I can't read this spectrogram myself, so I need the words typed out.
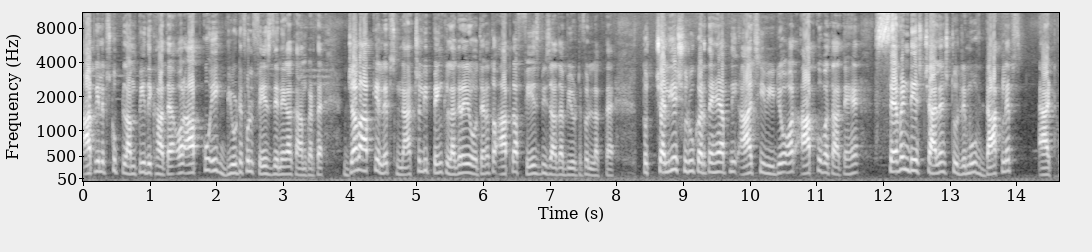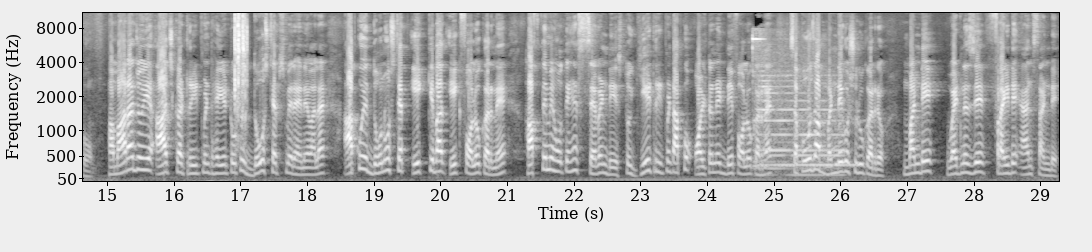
आपके लिप्स को प्लम्पी दिखाता है, और आपको एक ब्यूटीफुल फेस देने का काम करता है। जब आपके लिप्स नेचुरली पिंक लग रहे होते हैं ना तो आपका फेस भी ज़्यादा ब्यूटीफुल लगता है। तो चलिए शुरू करते हैं अपनी आज की वीडियो और आपको बताते हैं seven days challenge to remove dark lips at home हमारा जो ये आज का ट्रीटमेंट है, ये टोटल दो स्टेप्स में रहने वाला है। आपको ये दोनों स्टेप एक के बाद एक फॉलो करने हैं। हफ़्ते में होते हैं सेवन डेज़ तो ये ट्रीटमेंट आपको ऑल्टरनेट डे फॉलो करना है। सपोज़ आप मंडे को शुरू कर रहे हो। Monday Wednesday Friday and Sunday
